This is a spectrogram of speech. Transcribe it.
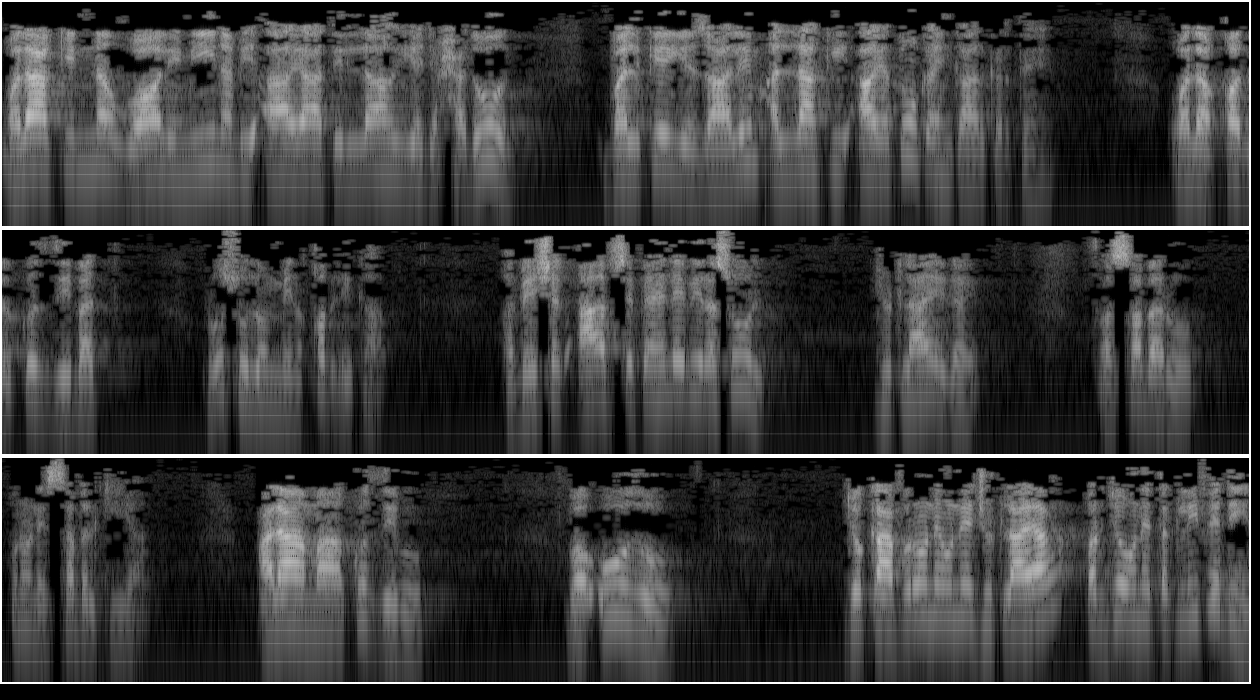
ولا کن والمین ابھی آیات اللہ یجحدون بلکہ یہ ظالم اللہ کی آیتوں کا انکار کرتے ہیں۔ ولا قد کذبت رسول من قبل کا اور بے شک آپ سے پہلے بھی رسول جھٹلائے گئے۔ صبر انہوں نے صبر کیا۔ علامہ کچھ دیبو وہ جو کافروں نے انہیں جھٹلایا اور جو انہیں تکلیفیں دیں،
